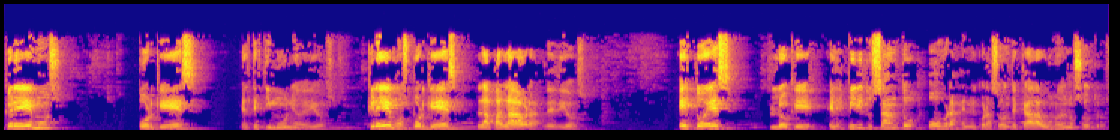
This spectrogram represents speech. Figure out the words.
Creemos porque es el testimonio de Dios. Creemos porque es la palabra de Dios. Esto es lo que el Espíritu Santo obra en el corazón de cada uno de nosotros.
